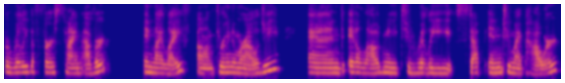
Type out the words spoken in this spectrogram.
for really the first time ever in my life um, through numerology. And it allowed me to really step into my power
